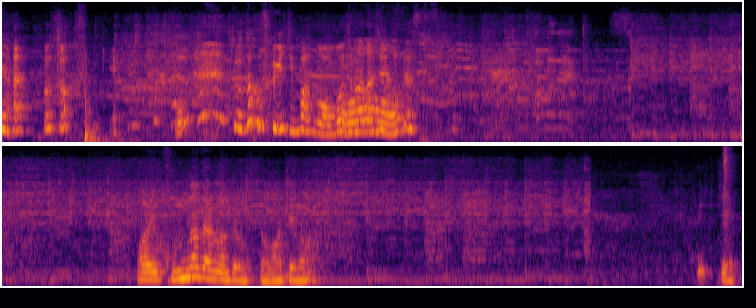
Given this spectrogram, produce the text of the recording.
야, 조정석이. 조정석이 지금 방금 어거지마다 실수했어. 와 이거 겁나 잘 만들었다 마지막. 이제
